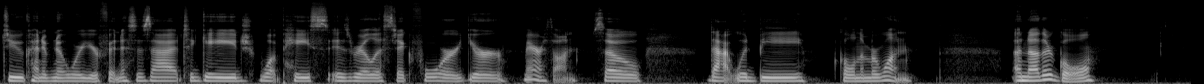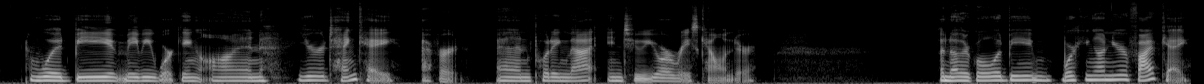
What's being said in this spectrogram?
to kind of know where your fitness is at, to gauge what pace is realistic for your marathon. So that would be goal number one. Another goal would be maybe working on your 10K effort and putting that into your race calendar. Another goal would be working on your 5K.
